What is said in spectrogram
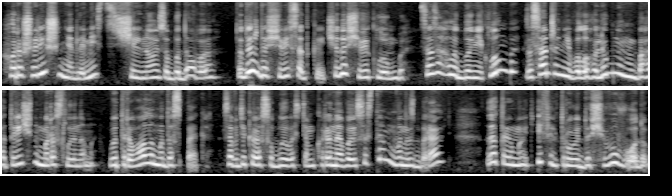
Хороше рішення для місць з щільною забудовою. Туди ж дощові садки чи дощові клумби. Це заглиблені клумби, засаджені вологолюбними багаторічними рослинами, витривалими до спеки. Завдяки особливостям кореневої системи вони збирають, затримують і фільтрують дощову воду.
